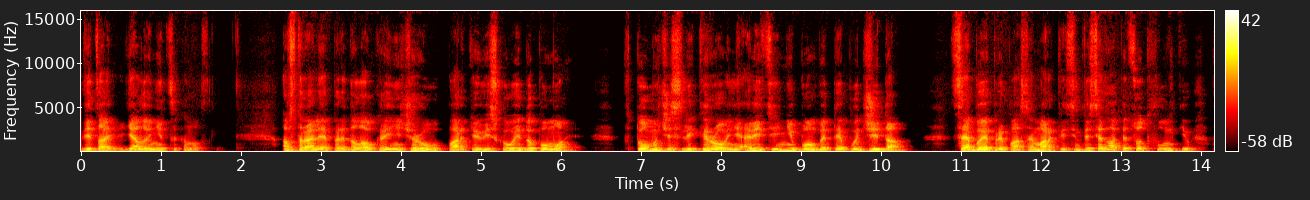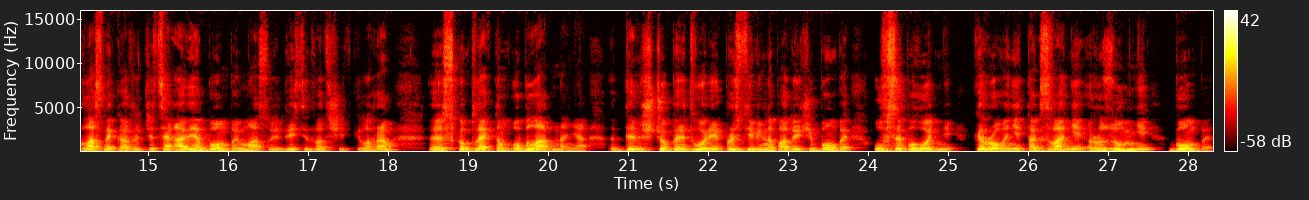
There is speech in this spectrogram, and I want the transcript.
Вітаю, я Леонід Цихановський. Австралія передала Україні чергову партію військової допомоги, в тому числі керовані авіаційні бомби типу Джідам. Це боєприпаси Марк 82 500 фунтів, власне кажучи, це авіабомби масою 226 кг з комплектом обладнання, що перетворює прості вільнопадаючі бомби у всепогодні керовані так звані розумні бомби.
